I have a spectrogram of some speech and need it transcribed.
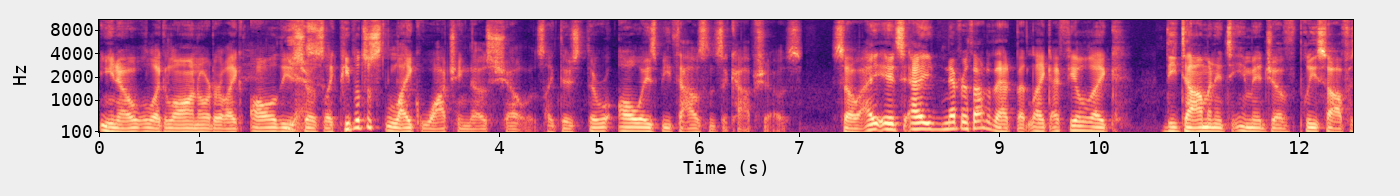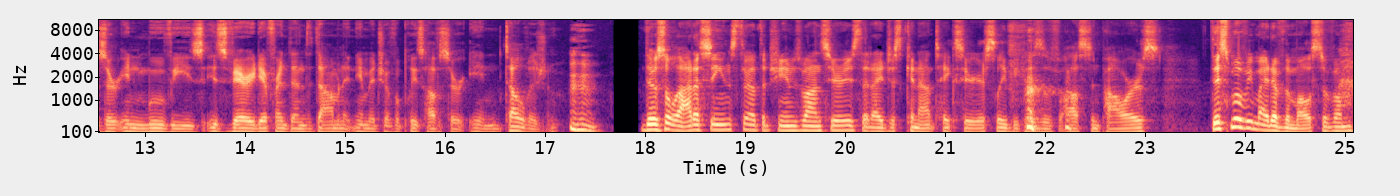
you know like law and order like all these Yes. shows like people just like watching those shows like there's there will always be thousands of cop shows so i it's i never thought of that but like i feel like the dominant image of police officer in movies is very different than the dominant image of a police officer in television There's a lot of scenes throughout the James Bond series that I just cannot take seriously because of Austin Powers. This movie might have the most of them.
